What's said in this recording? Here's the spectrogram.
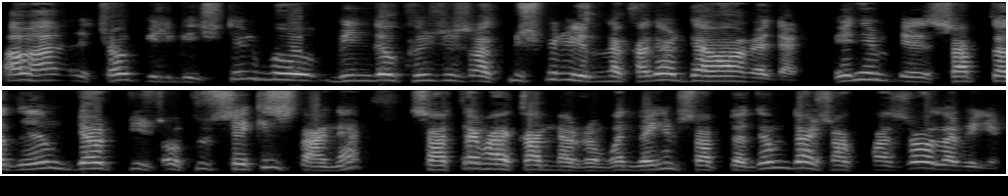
Ama çok ilginçtir. Bu 1961 yılına kadar devam eder. Benim e, saptadığım 438 tane sahte Maykamber romanı. Benim saptadığım da çok fazla olabilir.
